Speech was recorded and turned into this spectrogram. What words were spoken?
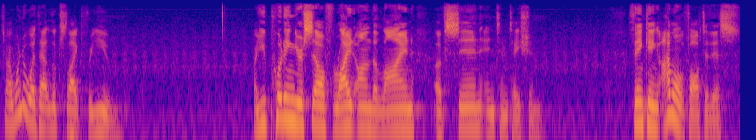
So I wonder what that looks like for you. Are you putting yourself right on the line of sin and temptation? Thinking, I won't fall to this.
